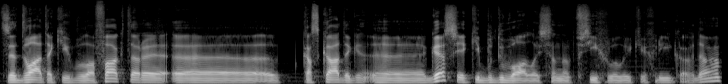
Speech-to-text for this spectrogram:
Це два таких були фактори. Е, Каскади е, ГЕС, які будувалися на всіх великих ріках. Да?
